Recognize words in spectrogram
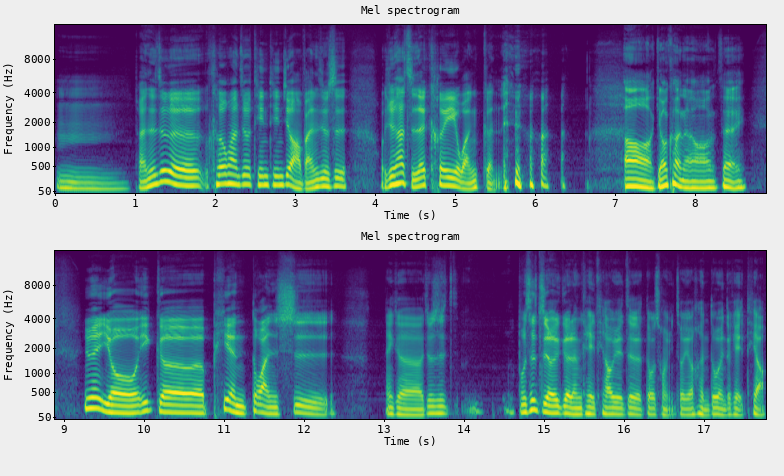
嗯，反正这个科幻就听听就好，反正就是我觉得他只是在刻意玩梗，哦，有可能哦，对，因为有一个片段是那个就是不是只有一个人可以跳跃这个多重宇宙，有很多人都可以跳。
